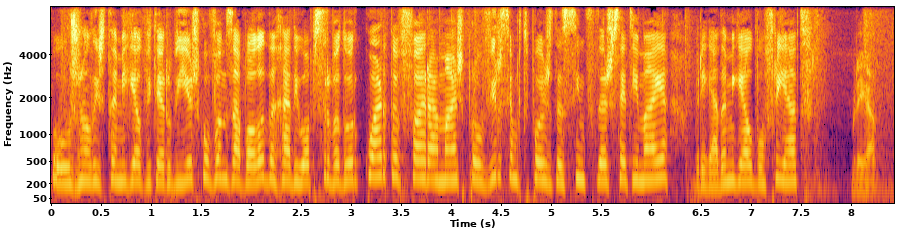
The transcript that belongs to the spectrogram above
O jornalista Miguel Vitero Dias, com Vamos à Bola, da Rádio Observador, quarta-feira a mais para ouvir, sempre depois da síntese das sete e meia. Obrigada, Miguel. Bom feriado. Obrigado.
